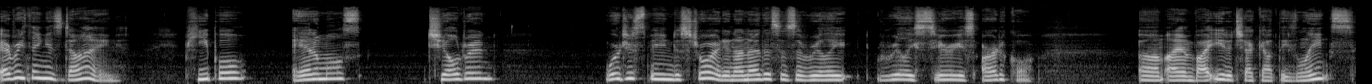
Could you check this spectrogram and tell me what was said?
Everything is dying. People, animals, children, we're just being destroyed. And I know this is a really, really serious article. Um, I invite you to check out these links.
